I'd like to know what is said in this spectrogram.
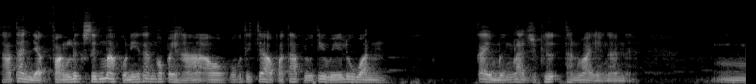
ถ้าท่านอยากฟังลึกซึ้งมากกว่านี้ท่านก็ไปหาเอาพระพุทธเจ้าประทับอยู่ที่เวฬุวัน ใกล้เมืองราชคฤห์ท่านว่าอย่างนั้นน่ะอืม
